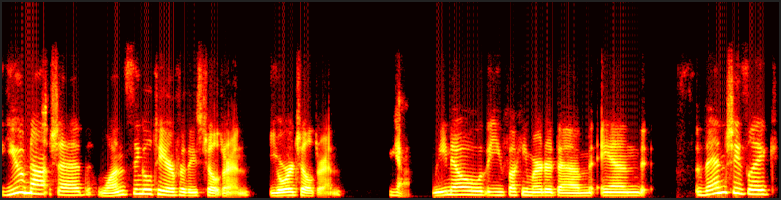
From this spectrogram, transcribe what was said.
You've not shed one single tear for these children, your children. Yeah. We know that you fucking murdered them. And then she's like,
